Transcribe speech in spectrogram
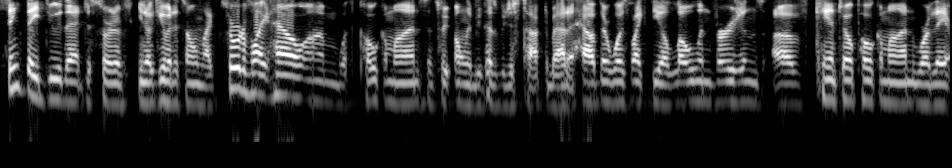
think they do that to sort of you know give it its own like sort of like how um with Pokemon since we only because we just talked about it how there was like the Alolan versions of Kanto Pokemon where they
